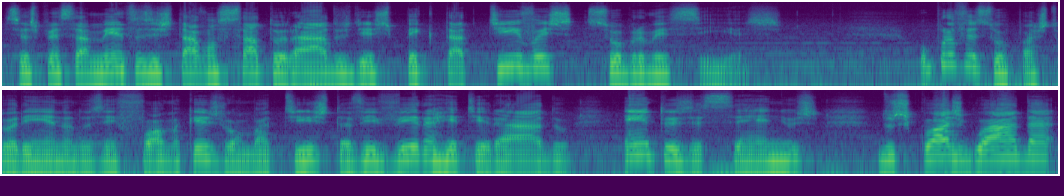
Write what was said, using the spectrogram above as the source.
Seus pensamentos estavam saturados de expectativas sobre o Messias. O professor Pastorino nos informa que João Batista vivera retirado entre os essênios, dos quais guarda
